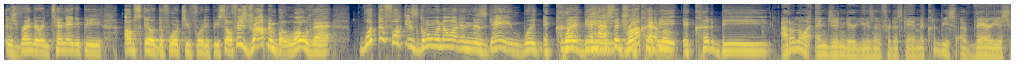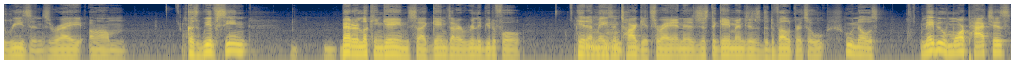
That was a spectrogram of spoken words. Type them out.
is rendering 1080p upscaled to 1440p. So if it's dropping below that, what the fuck is going on in this game where it could where be, it has to drop it could that be, low? It could be I don't know what engine they're using for this game. It could be various reasons, right? Um, because we've seen better looking games, like games that are really beautiful, hit amazing mm-hmm. targets, right? And it's just the game engines, the developer. So who knows? Maybe with more patches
